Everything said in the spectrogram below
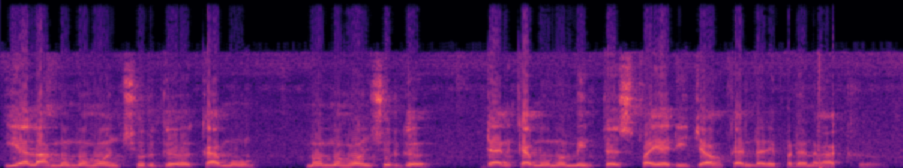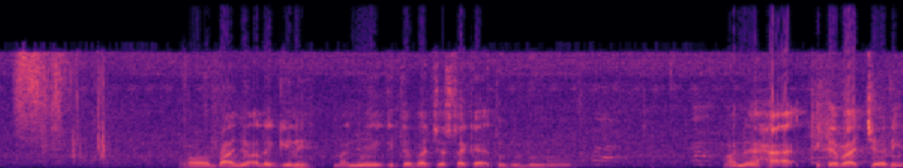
ialah memohon syurga kamu memohon syurga dan kamu meminta supaya dijauhkan daripada neraka. Oh banyak lagi ni. Maknanya kita baca setakat tu dulu. Mana kita baca ni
